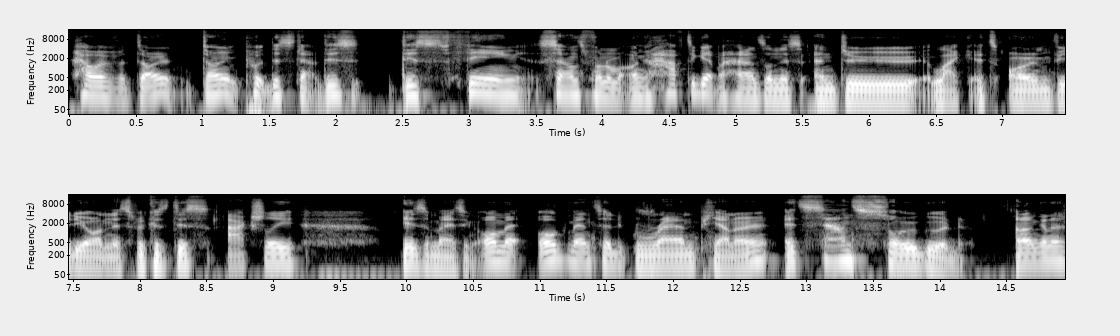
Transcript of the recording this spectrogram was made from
However, don't don't put this down. This this thing sounds phenomenal. I'm gonna have to get my hands on this and do like its own video on this because this actually is amazing. Augmented grand piano. It sounds so good. And I'm gonna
